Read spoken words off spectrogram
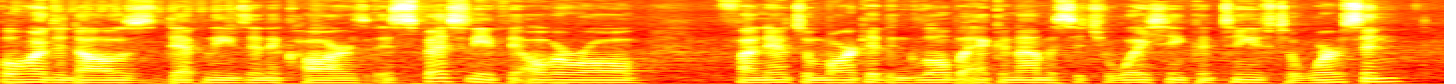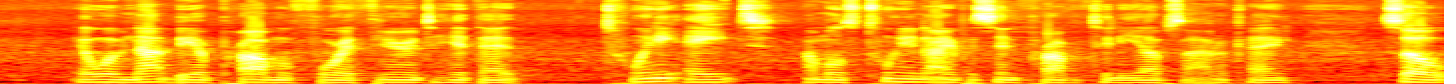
$400 definitely is in the cards, especially if the overall financial market, the global economic situation continues to worsen. It will not be a problem for Ethereum to hit that 28, almost 29% profit to the upside. Okay. So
